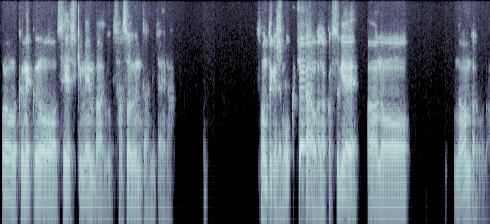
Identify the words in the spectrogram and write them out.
その久米くんを正式メンバーに誘うんだみたいな。その時はでも奥ちゃんはなんかすげえ、あのーなんだろうな。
